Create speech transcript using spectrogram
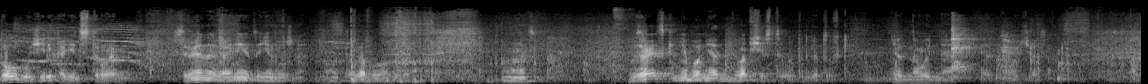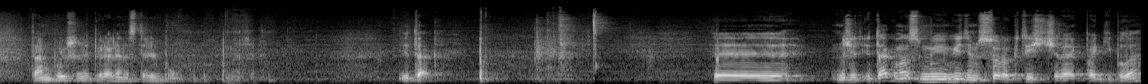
долго учили ходить строем. В современной войне это не нужно. Но вот тогда было. Вот. В израильском не было ни одной вообще строевой подготовки. Ни одного дня, ни одного часа. Там больше напирали на стрельбу. Значит. Итак. Э, значит, итак, у нас мы видим 40 тысяч человек погибло.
